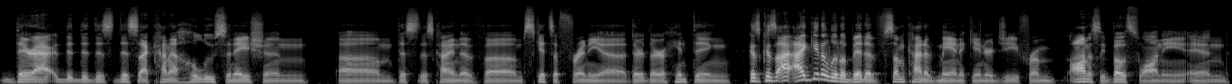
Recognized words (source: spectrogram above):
there this this like kind of hallucination um, this this kind of um, schizophrenia. They're they're hinting because because I, I get a little bit of some kind of manic energy from honestly both Swanee and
